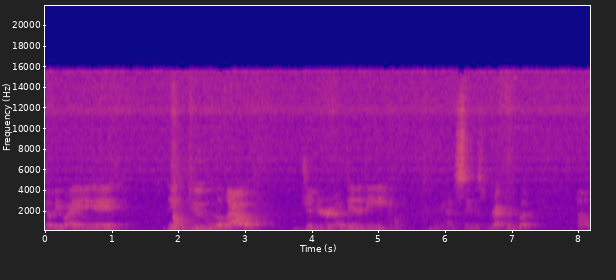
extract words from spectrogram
WIAA. They do allow gender identity, I don't know how to say this correctly, but um,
